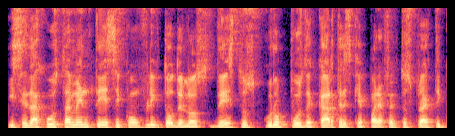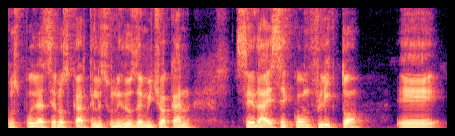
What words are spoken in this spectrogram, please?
Y se da justamente ese conflicto de, los, de estos grupos de cárteles, que para efectos prácticos podrían ser los cárteles unidos de Michoacán, se da ese conflicto eh,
